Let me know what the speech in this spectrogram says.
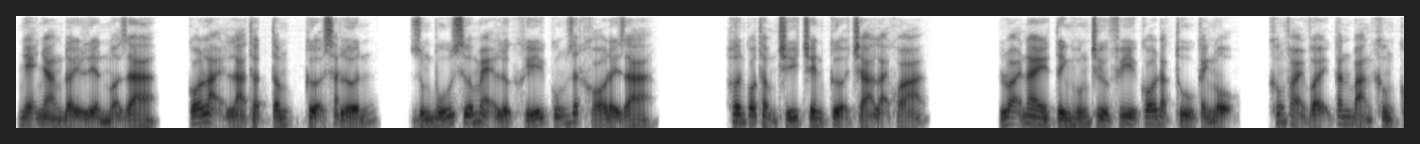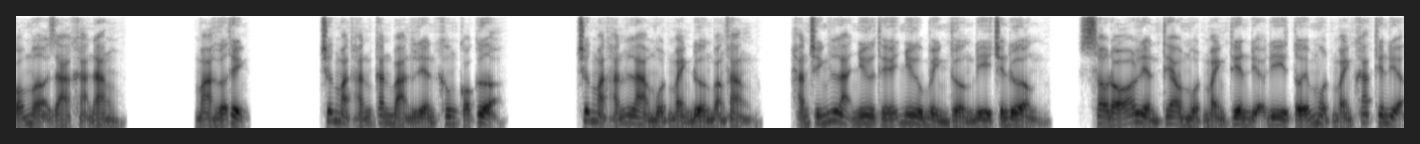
nhẹ nhàng đẩy liền mở ra, có lại là thật tâm cửa sắt lớn, dùng bú sữa mẹ lực khí cũng rất khó đẩy ra. Hơn có thậm chí trên cửa trả lại khóa loại này tình huống trừ phi có đặc thù cảnh ngộ, không phải vậy căn bản không có mở ra khả năng. Mà hứa thịnh, trước mặt hắn căn bản liền không có cửa. Trước mặt hắn là một mảnh đường bằng thẳng hắn chính là như thế như bình thường đi trên đường, sau đó liền theo một mảnh thiên địa đi tới một mảnh khác thiên địa.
